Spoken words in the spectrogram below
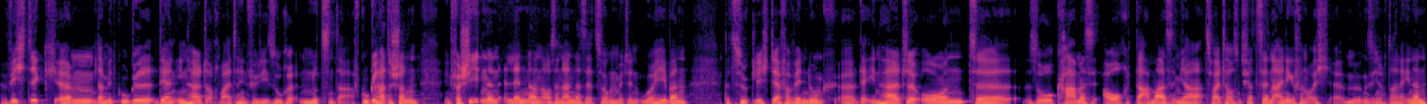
wichtig, ähm, damit Google deren Inhalte auch weiterhin für die Suche nutzen darf. Google hatte schon in verschiedenen Ländern Auseinandersetzungen mit den Urhebern bezüglich der Verwendung äh, der Inhalte und äh, so kam es auch damals im Jahr 2014, einige von euch äh, mögen sich noch daran erinnern,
